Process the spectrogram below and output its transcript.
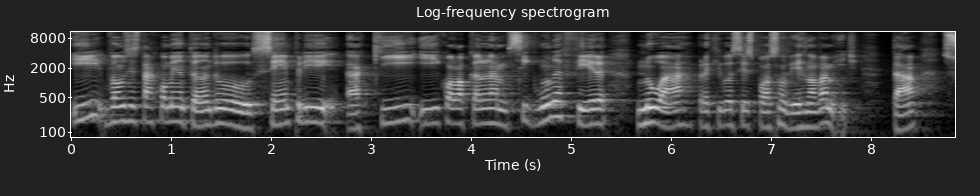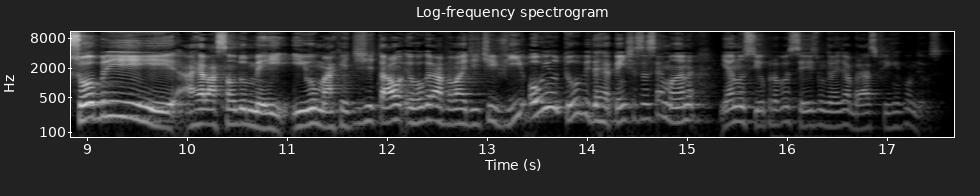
e vamos estar comentando sempre aqui e colocando na segunda-feira no ar para que vocês possam ver novamente. Tá? Sobre a relação do MEI e o marketing digital, eu vou gravar uma de TV ou YouTube de repente essa semana e anuncio para vocês. Um grande abraço, fiquem com Deus.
